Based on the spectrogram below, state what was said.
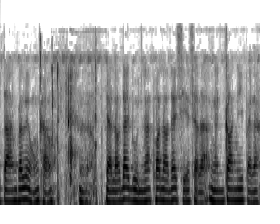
ำตามก็เรื่องของเขาแต่เราได้บุญแล้วเพราะเราได้เสียสละเงินก้อนนี้ไปแล้ว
